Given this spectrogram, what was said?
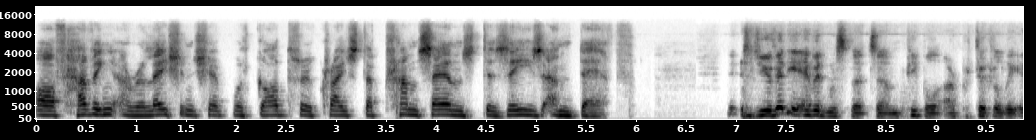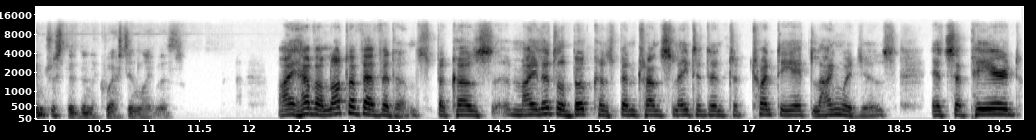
of having a relationship with God through Christ that transcends disease and death. Do you have any evidence that um, people are particularly interested in a question like this? I have a lot of evidence because my little book has been translated into 28 languages. It's appeared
